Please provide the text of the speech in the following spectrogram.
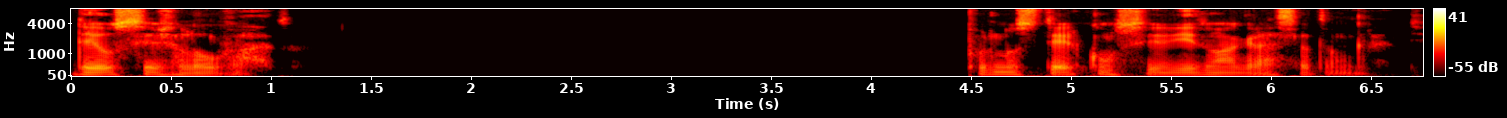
Deus seja louvado por nos ter concedido uma graça tão grande.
